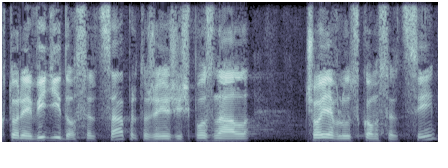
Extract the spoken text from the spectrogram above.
ktoré vidí do srdca, pretože Ježiš poznal, čo je v ľudskom srdci,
